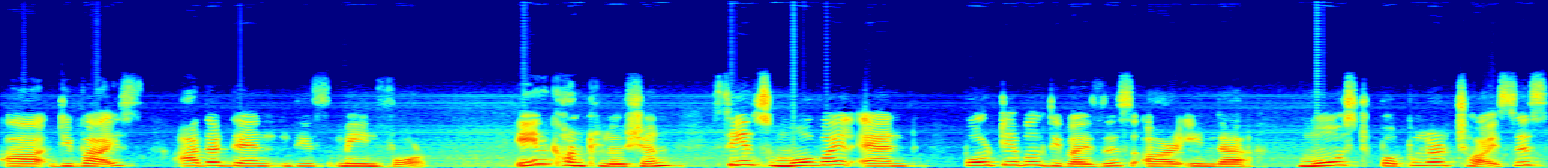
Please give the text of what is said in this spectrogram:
a device other than these main four. In conclusion, since mobile and portable devices are in the most popular choices,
